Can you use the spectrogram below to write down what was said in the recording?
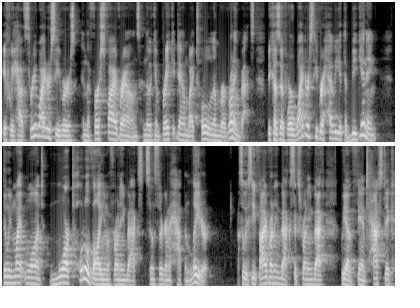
if we have three wide receivers in the first five rounds, and then we can break it down by total number of running backs. Because if we're wide receiver heavy at the beginning, then we might want more total volume of running backs since they're going to happen later. So we see five running back, six running back. We have fantastic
